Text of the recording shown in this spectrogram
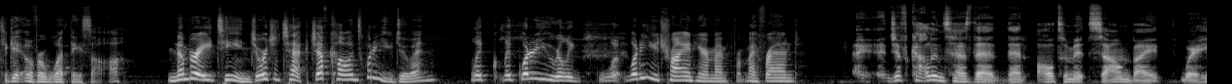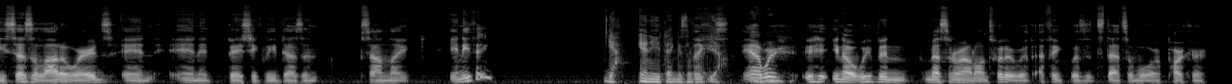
to get over what they saw. Number 18, Georgia Tech. Geoff Collins, what are you doing? Like like what are you really what, what are you trying here, my my friend? Geoff Collins has that that ultimate soundbite where he says a lot of words and and it basically doesn't sound like anything. Yeah, anything is a like yeah. Yeah, mm-hmm. we're you know we've been messing around on Twitter with I think was it Stats of War Parker.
